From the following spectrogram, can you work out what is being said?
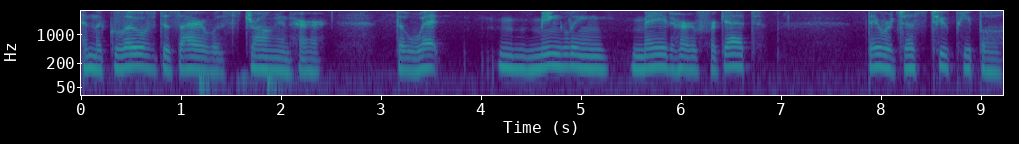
and the glow of desire was strong in her. The wet mingling made her forget they were just two people,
